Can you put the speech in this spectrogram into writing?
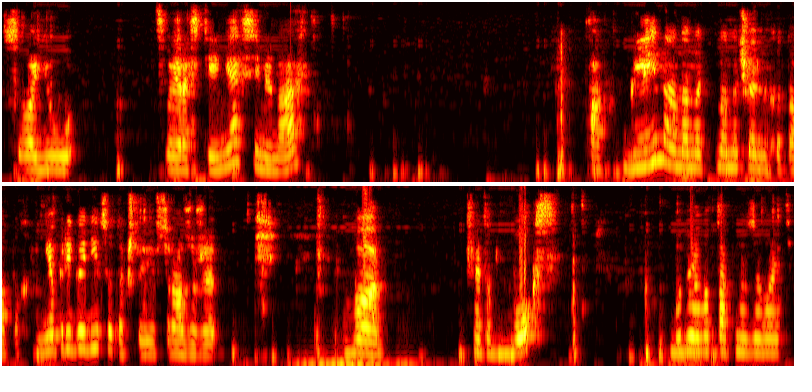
свою, свои растения, семена. Так, глина на, на, на начальных этапах не пригодится, так что ее сразу же в этот бокс, буду его так называть.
